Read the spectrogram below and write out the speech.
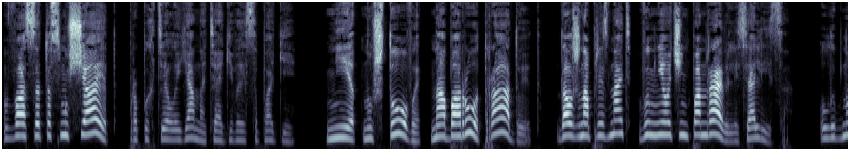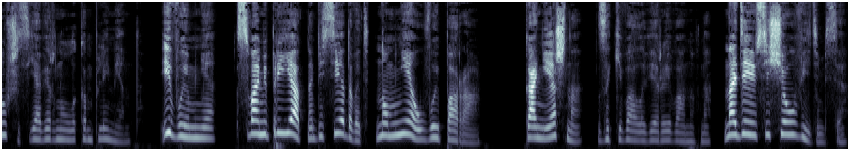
«Вас это смущает?» — пропыхтела я, натягивая сапоги. «Нет, ну что вы! Наоборот, радует! Должна признать, вы мне очень понравились, Алиса!» Улыбнувшись, я вернула комплимент. «И вы мне! С вами приятно беседовать, но мне, увы, пора!» «Конечно!» — закивала Вера Ивановна. «Надеюсь, еще увидимся!»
